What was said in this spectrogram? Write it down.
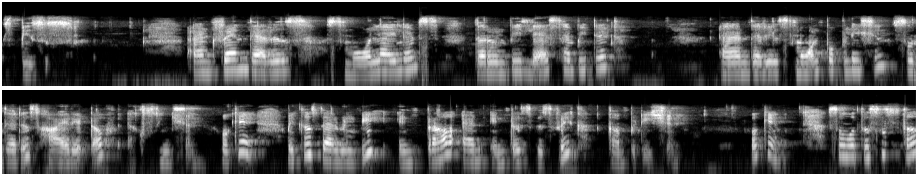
species. And when there is small islands, there will be less habitat and there is small population so there is high rate of extinction okay? Because there will be intra and interspecific competition okay? So this is the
